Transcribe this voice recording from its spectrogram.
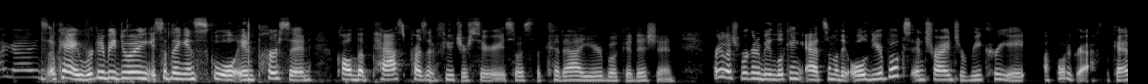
Hi guys. Okay, we're going to be doing something in school in person called the Past, Present, Future series. So it's the Cadott Yearbook Edition. Pretty much, we're going to be looking at some of the old yearbooks and trying to recreate a photograph. Okay,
